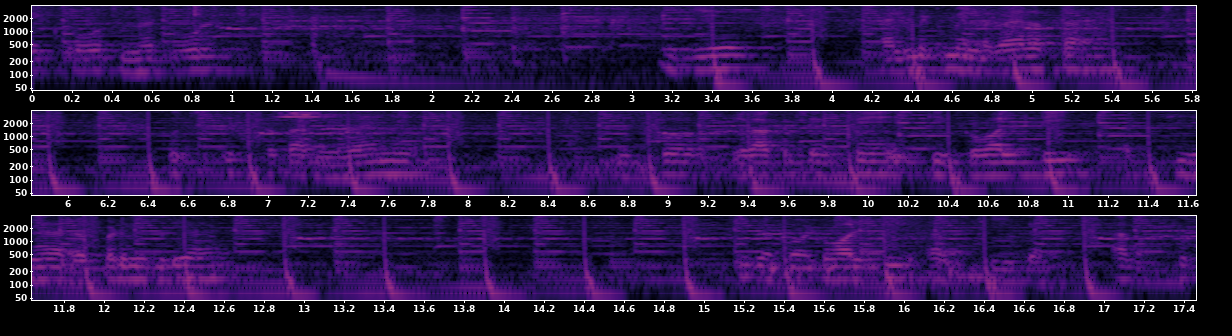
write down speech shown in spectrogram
एक और नट बोल्ट। ये हेलमेट में लगाया जाता है। कुछ इस प्रकार लगाएँगे इसको लगा कर देखते हैं इसकी क्वालिटी अच्छी है रबड़ भी बढ़िया है। क्वालिटी। अब ठीक है। अब कुछ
